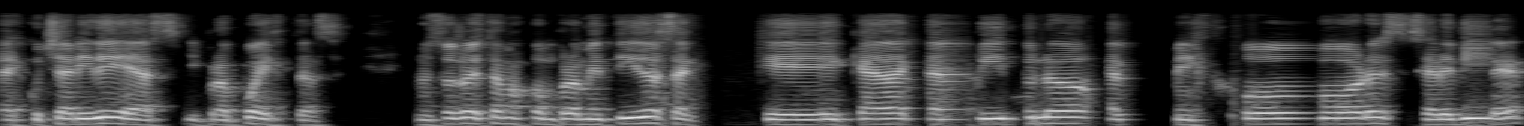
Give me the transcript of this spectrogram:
a escuchar ideas y propuestas. Nosotros estamos comprometidos a que cada capítulo mejor servir.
